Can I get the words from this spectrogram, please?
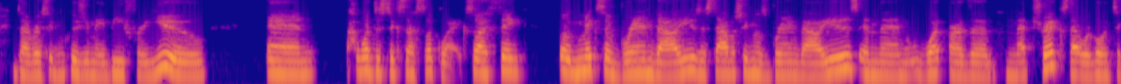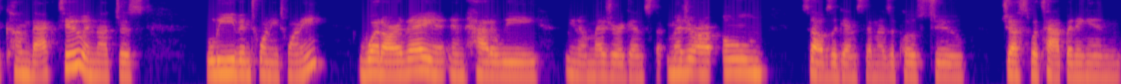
diversity and inclusion may be for you, and what does success look like? So I think a mix of brand values, establishing those brand values, and then what are the metrics that we're going to come back to and not just leave in 2020? What are they, and how do we, you know, measure against them, measure our own selves against them, as opposed to just what's happening in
